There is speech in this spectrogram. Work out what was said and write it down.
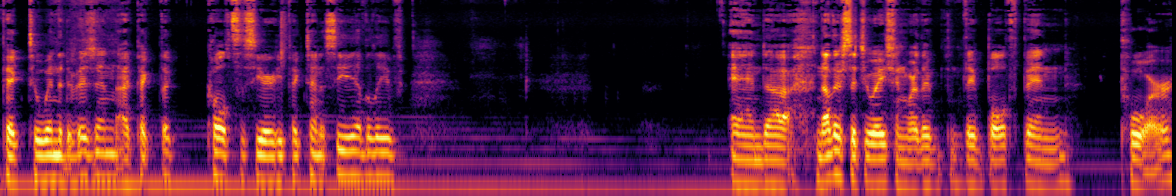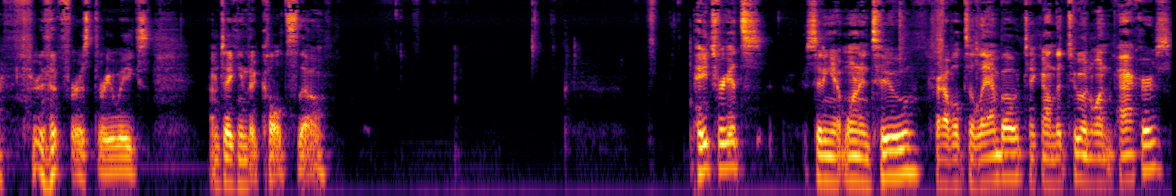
picked to win the division. I picked the Colts this year. He picked Tennessee, I believe. And uh, another situation where they've they've both been poor through the first three weeks. I'm taking the Colts though. Patriots sitting at one and two, travel to Lambeau, take on the two and one Packers.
